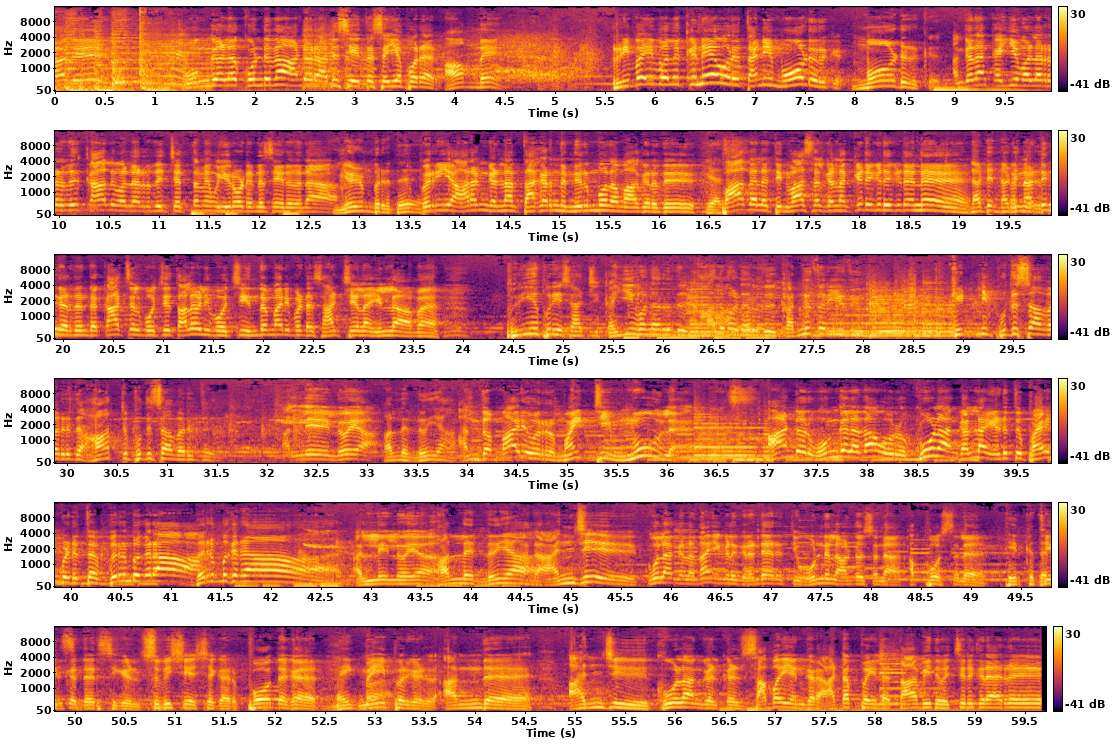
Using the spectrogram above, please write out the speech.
அதாவது உங்களை கொண்டுதான் ஆண்டவர் அதிசயத்தை செய்ய போறார். ஆமென். ரிவைவலுக்குனே ஒரு தனி மோடு இருக்கு. மோடு இருக்கு. அங்கதான் கையை வளர்றது காலு வளர்றது செத்தவன் உயிரோடு என்ன செய்யறதுன்னா எழும்புறது. பெரிய அரண்கள்லாம் தகர்ந்து நிர்மூலமாகிறது. பாதாளத்தின் வாசல்கள்லாம் கிடு கிடு கிடுன்னு நடு நடுங்கிறது. இந்த காய்ச்சல் போச்சு தலைவலி போச்சு இந்த மாதிரிப்பட்ட சாட்சி எல்லாம் இல்லாம பெரிய பெரிய சாட்சி. கை வளருது கால் வளருது கண்ணு தெரியுது. கிட்னி புதுசா வருது ஹார்ட் புதுசா வருது. அந்த மாதிரி ஒரு மைட்டி மூவ்ல ஆண்டவர் உங்களை தான் ஒரு கூழாங்கல்லா எடுத்து பயன்படுத்த விரும்புகிறார். விரும்புகிறார். அல்லே லோயா அல்லேலூயா. அந்த அஞ்சு கூழாங்கல்ல தான் எங்களுக்கு ரெண்டாயிரத்தி ஒண்ணுல ஆண்டவர் சொன்னார். அப்போ சில தீர்க்கதரிசி. தீர்க்கதரிசிகள் சுவிசேஷகர் போதகர் மெய்ப்பர். மெய்ப்பர்கள் அந்த அஞ்சு கூழாங்கற்கள் சபை என்கிற அடப்பையில தாவீது வச்சிருக்கிறாரு.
